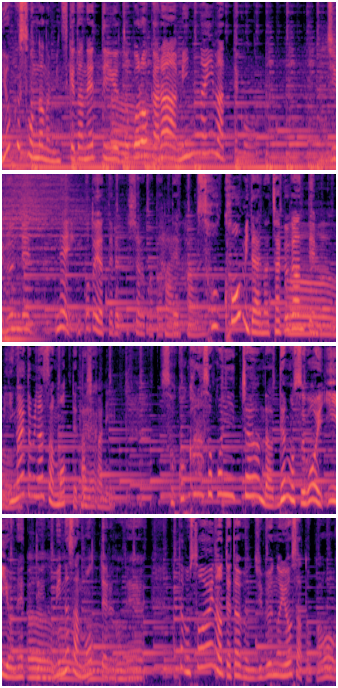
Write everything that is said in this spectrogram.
よくそんなの見つけたねっていうところから、みんな今ってこう自分でね、ことやってらっしゃる方って、そこみたいな着眼点意外と皆さん持ってて確かに。そこからそこに行っちゃうんだ。でもすごいいいよねっていうの皆さん持ってるので多分そういうのって多分自分の良さとかを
